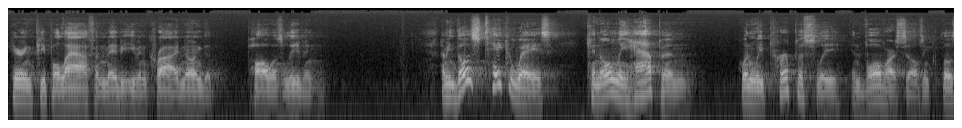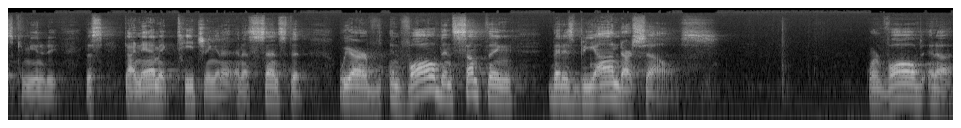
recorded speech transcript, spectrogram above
hearing people laugh and maybe even cry, knowing that Paul was leaving. I mean, those takeaways can only happen when we purposely involve ourselves in close community, this dynamic teaching in a, in a sense that we are involved in something that is beyond ourselves we're involved in a,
